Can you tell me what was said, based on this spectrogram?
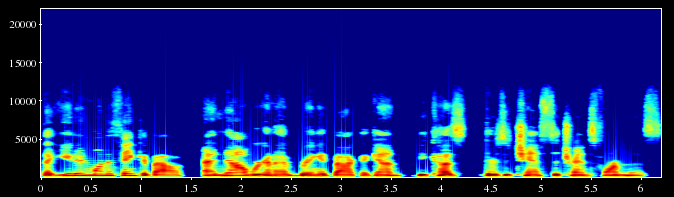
that you didn't want to think about. And now we're going to bring it back again because there's a chance to transform this.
